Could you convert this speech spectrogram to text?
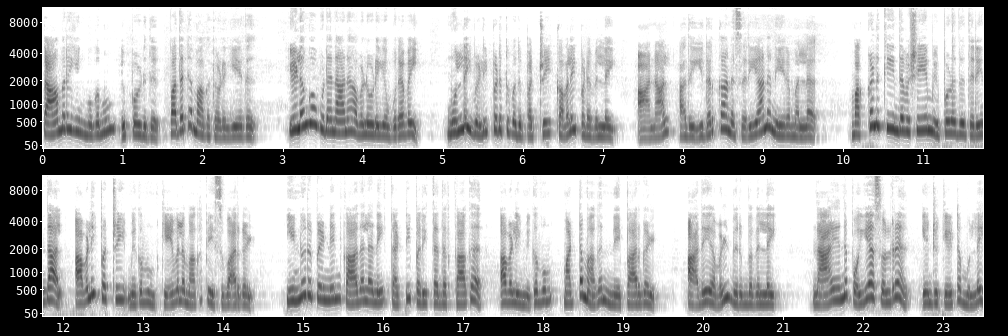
தாமரையின் முகமும் இப்பொழுது பதட்டமாக தொடங்கியது. இளங்கோவுடனான அவளுடைய உறவை முல்லை வெளிப்படுத்துவது பற்றி கவலைப்படவில்லை. ஆனால் அது இதற்கான சரியான நேரம் அல்ல மக்களுக்கு இந்த விஷயம் இப்பொழுது தெரிந்தால் அவளை பற்றி மிகவும் கேவலமாக பேசுவார்கள். இன்னொரு பெண்ணின் காதலனை தட்டி பறித்ததற்காக அவளை மிகவும் மட்டமாக நினைப்பார்கள். அதை அவள் விரும்பவில்லை. நான் என்ன பொய்யா சொல்றேன்? என்று கேட்ட முல்லை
